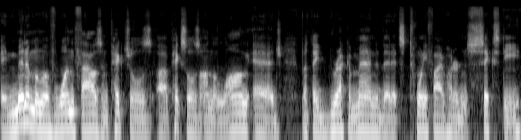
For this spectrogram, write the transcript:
a minimum of 1,000 pixels, uh, pixels on the long edge, but they recommend that it's 2,560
